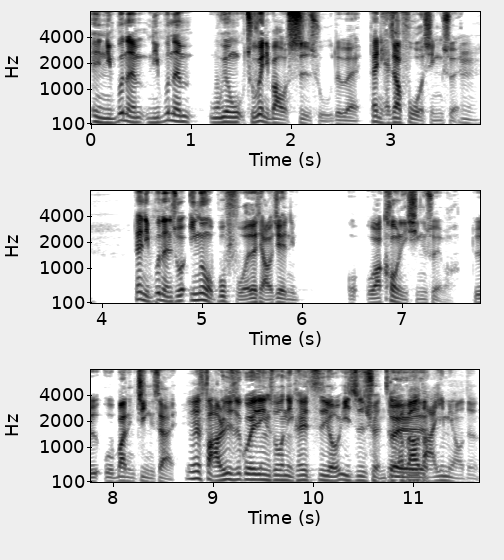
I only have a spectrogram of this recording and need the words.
诶、欸，你不能，你不能无缘无，除非你把我释出，对不对？但你还是要付我薪水。嗯，但你不能说，因为我不符合这条件，你我我要扣你薪水嘛？就是我帮你禁赛，因为法律是规定说你可以自由意志选择要不要打疫苗的。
